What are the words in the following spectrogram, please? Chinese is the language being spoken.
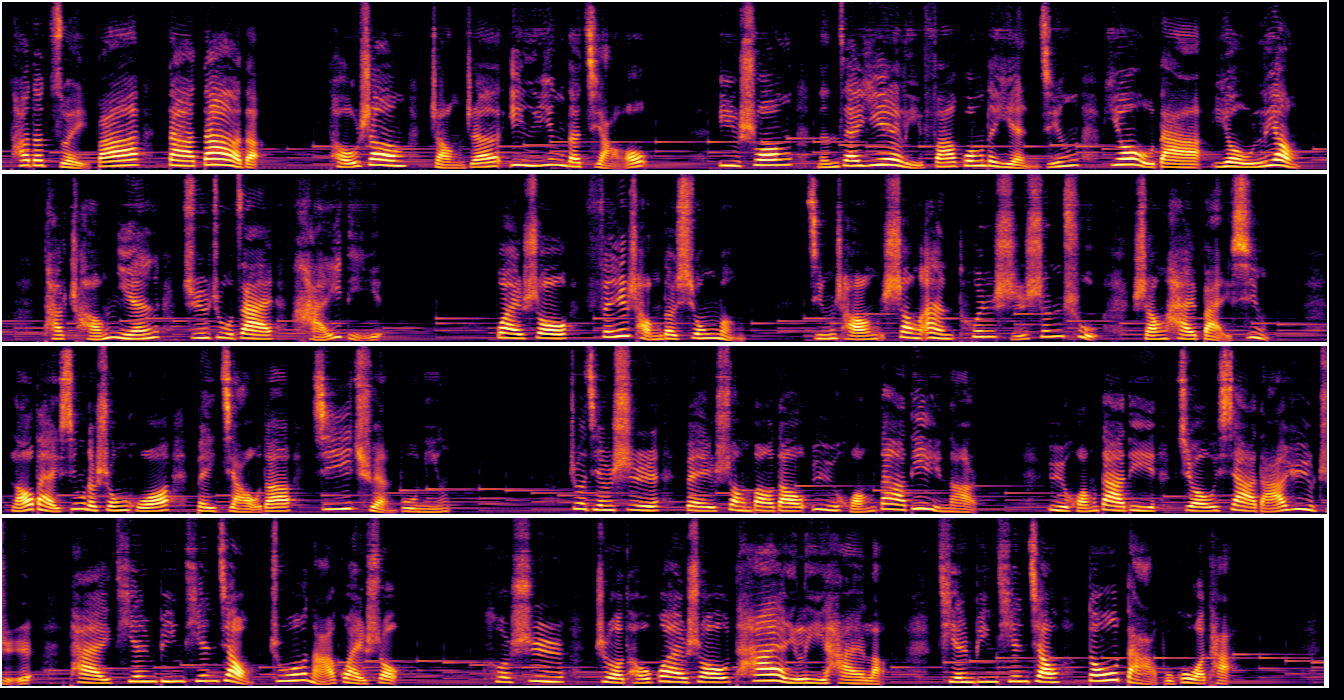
它的嘴巴大大的，头上长着硬硬的角，一双能在夜里发光的眼睛又大又亮。它常年居住在海底。怪兽非常的凶猛。经常上岸吞食牲畜，伤害百姓，老百姓的生活被搅得鸡犬不宁。这件事被上报到玉皇大帝那儿，玉皇大帝就下达谕旨，派天兵天将捉拿怪兽。可是这头怪兽太厉害了。天兵天将都打不过他，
